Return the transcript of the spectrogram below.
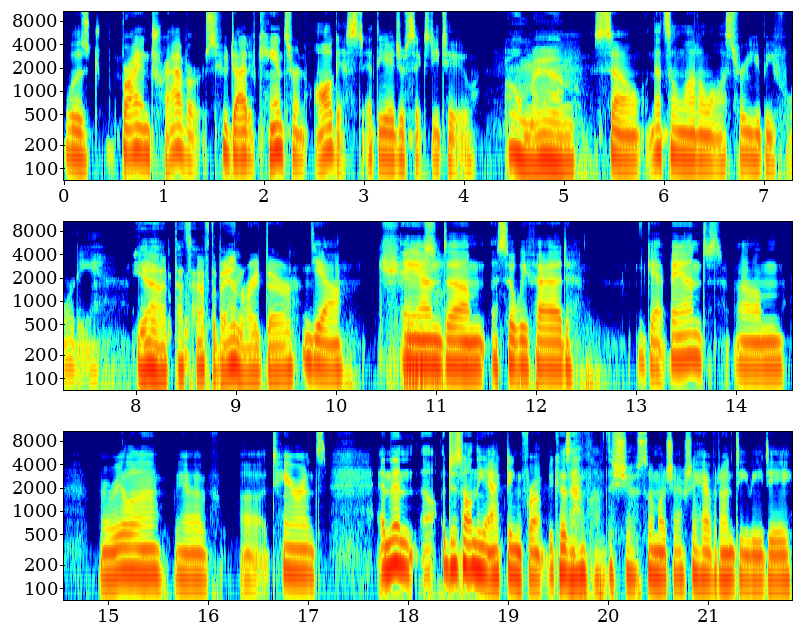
was Brian Travers, who died of cancer in August at the age of 62. Oh man, So that's a lot of loss for UB40. yeah, that's half the band right there. Yeah. Jeez. And um, so we've had Gap Band, um, Marília, we have uh, Terrence. And then uh, just on the acting front, because I love the show so much, I actually have it on DVD.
